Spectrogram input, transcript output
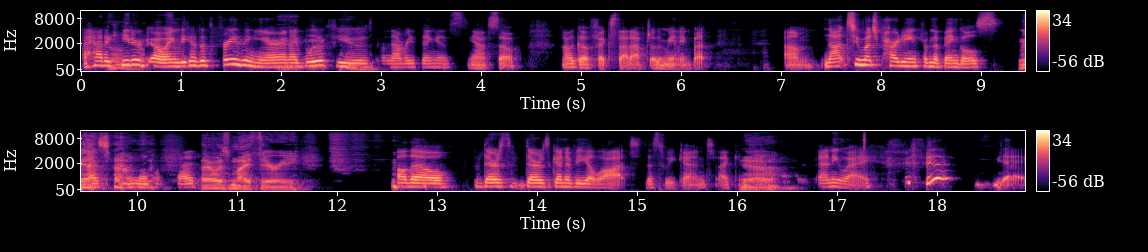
I had a No. heater going because it's freezing here and I blew a fuse and everything is, yeah, so I'll go fix that after the meeting, but um, not too much partying from the Bengals, Yeah. as Sean has said. that was my theory. Although there's, there's gonna be a lot this weekend, I can tell Yeah. Anyway. Yay.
